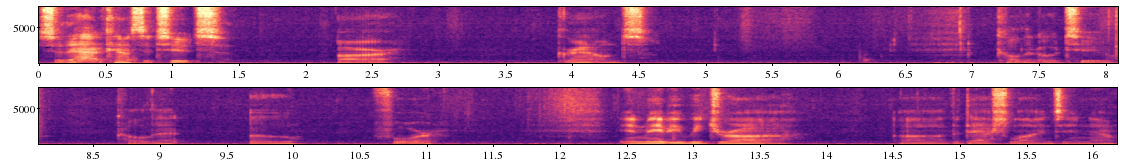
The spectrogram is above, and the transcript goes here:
So that constitutes our grounds. Call that O2. Call that O4. And maybe we draw uh, the dashed lines in now.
